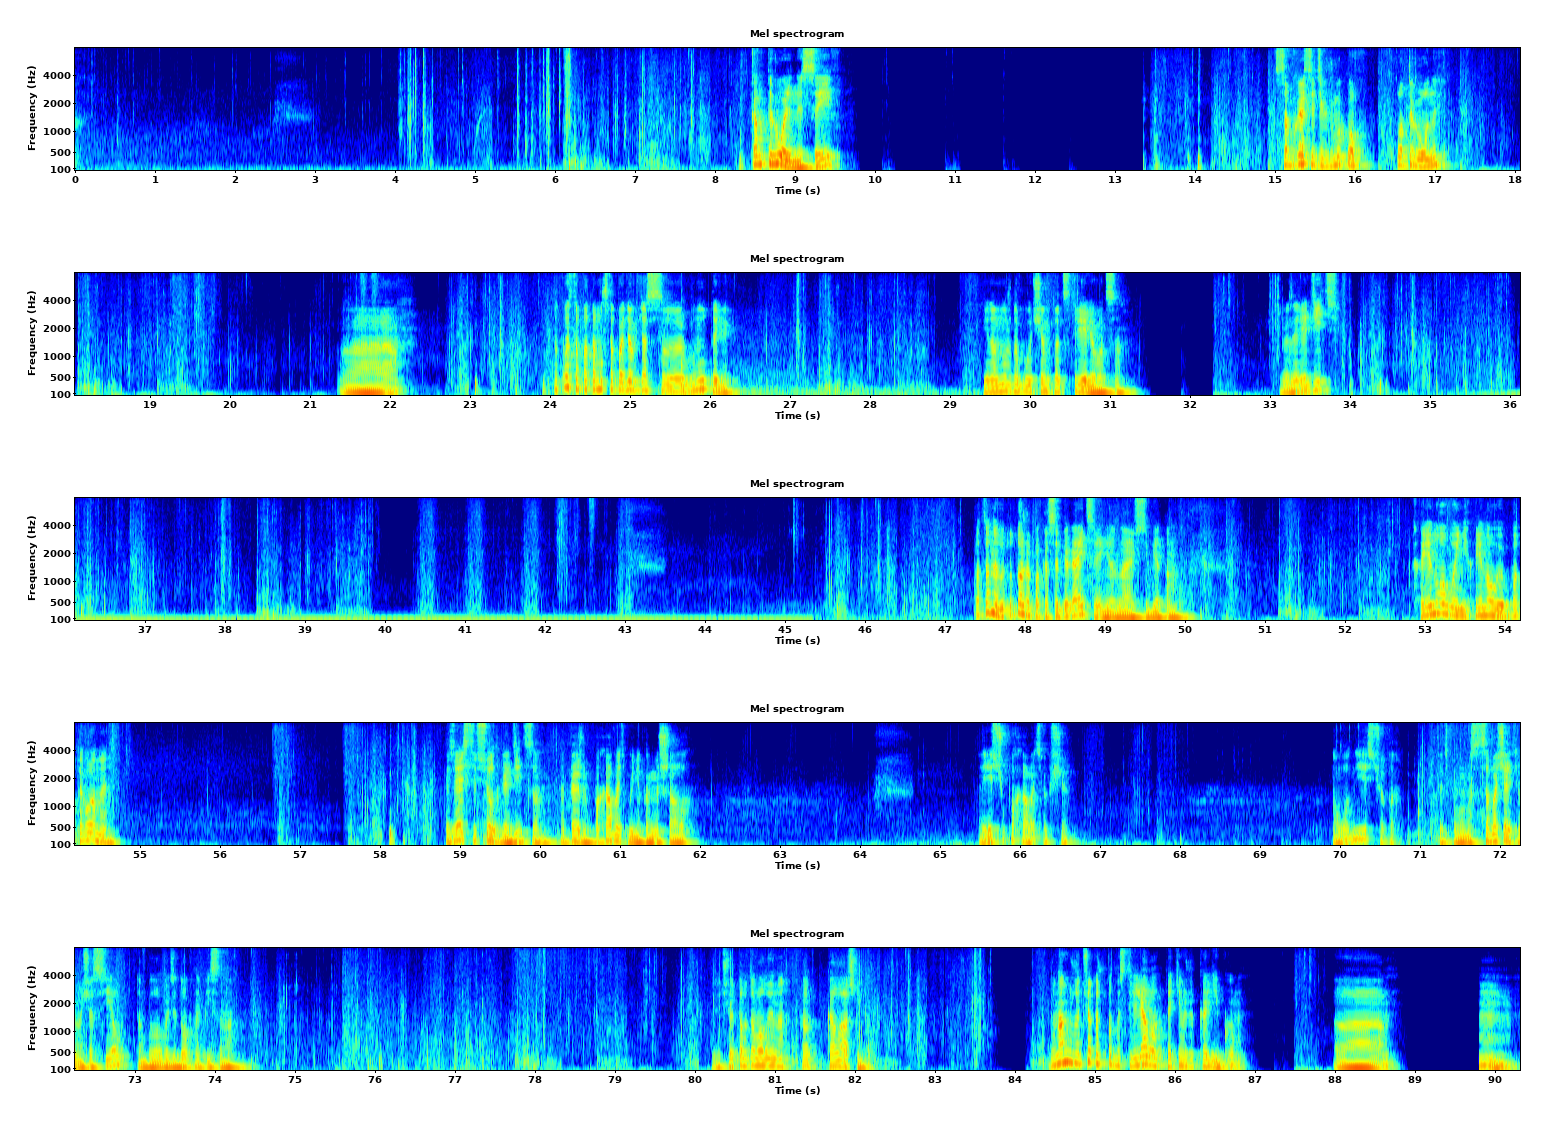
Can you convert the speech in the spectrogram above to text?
Контрольный сейф. Собрать этих жмухов патроны. А ну просто потому, что пойдем сейчас э, внутрь. И нам нужно будет чем-то отстреливаться. Разрядить. Пацаны, вы тут тоже пока собираете, я не знаю, себе там Хреновые, не хреновые патроны. В хозяйстве все сгодится. Опять же, похавать бы не помешало. А есть что похавать вообще? Ну, вон есть что-то. Кстати, по-моему, собачатину сейчас съел. Там было вроде док написано. И что там за волына? Как калашников. Ну, нам нужно что-то, чтобы стреляло таким же калибром. А... Хм.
